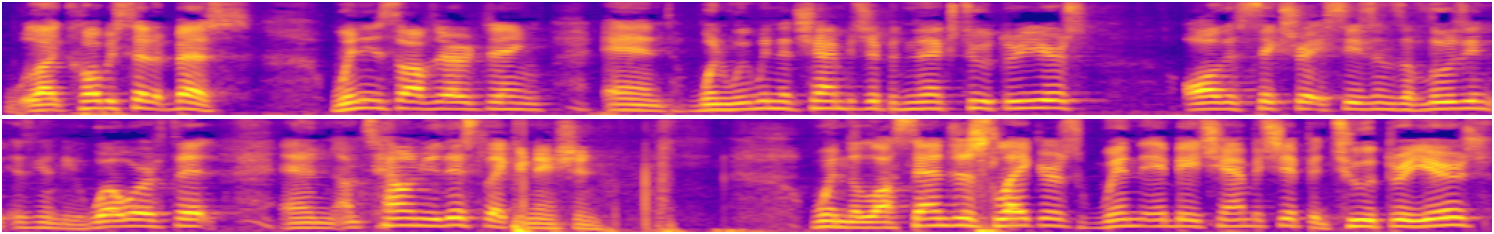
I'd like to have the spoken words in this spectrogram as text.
like Kobe said it best. Winning solves everything, and when we win the championship in the next two or three years, all the six or eight seasons of losing is going to be well worth it. And I'm telling you this, Laker Nation, when the Los Angeles Lakers win the NBA championship in two or three years,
